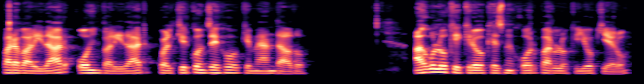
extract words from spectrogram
para validar o invalidar cualquier consejo que me han dado. Hago lo que creo que es mejor para lo que yo quiero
